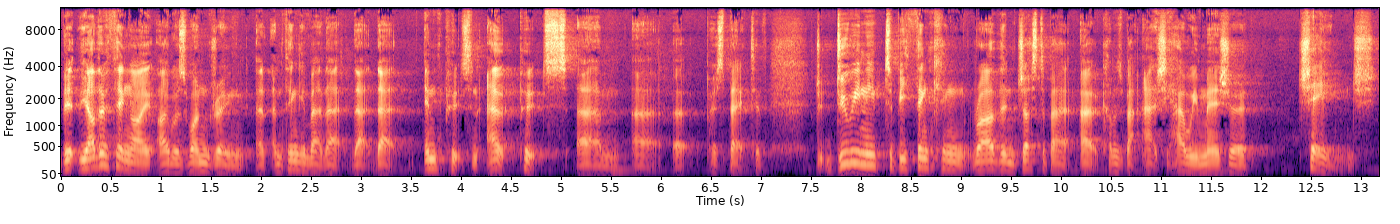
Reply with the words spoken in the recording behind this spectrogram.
The, the other thing I, I was wondering and, and thinking about that, that, that inputs and outputs um, uh, uh, perspective, do, do we need to be thinking rather than just about outcomes, about actually how we measure change?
